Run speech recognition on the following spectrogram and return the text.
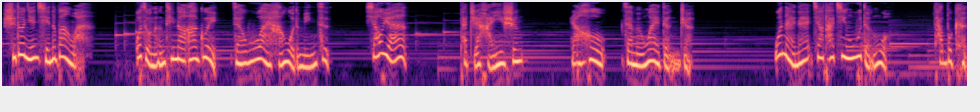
十多年前的傍晚。我总能听到阿贵在屋外喊我的名字，小远。他只喊一声，然后在门外等着。我奶奶叫他进屋等我，他不肯，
